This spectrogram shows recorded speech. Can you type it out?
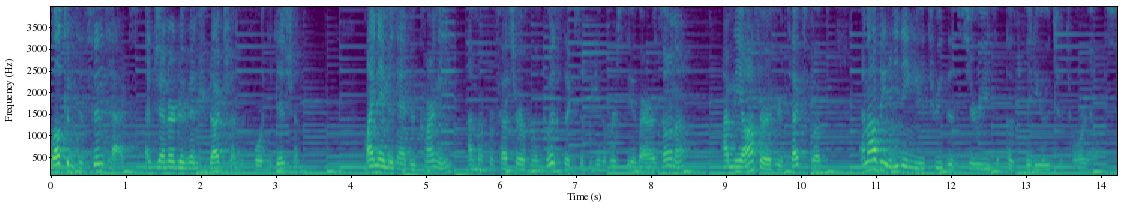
Welcome to Syntax, a Generative Introduction, 4th edition. My name is Andrew Carnie. I'm a professor of linguistics at the University of Arizona. I'm the author of your textbook, and I'll be leading you through this series of video tutorials.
